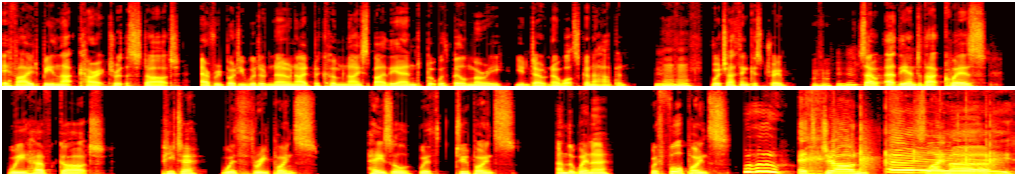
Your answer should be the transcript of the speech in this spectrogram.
if I'd been that character at the start, everybody would have known I'd become nice by the end, but with Bill Murray, you don't know what's going to happen, hmm which I think is true. Mhm. So at the end of that quiz, we have got Peter with three points, Hazel with two points, and the winner with four points. Woohoo! It's John! Slimer!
